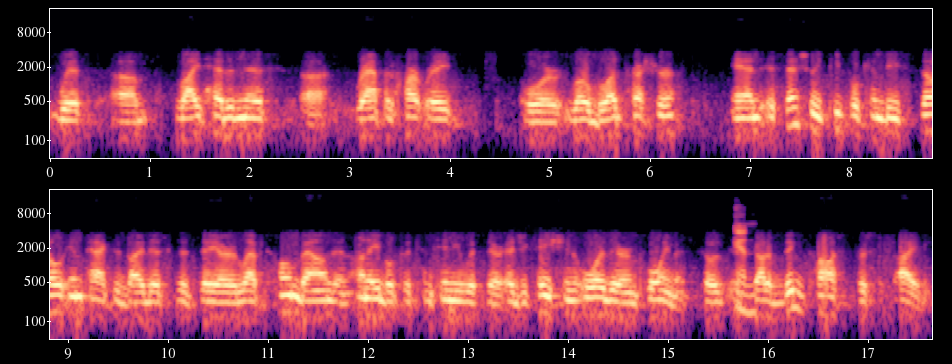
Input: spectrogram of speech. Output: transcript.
with um, lightheadedness, uh, rapid heart rate, or low blood pressure, and essentially, people can be so impacted by this that they are left homebound and unable to continue with their education or their employment. So it's and, got a big cost for society.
